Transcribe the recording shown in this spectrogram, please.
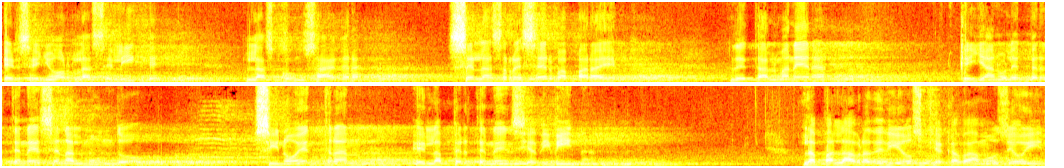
El Señor las elige, las consagra, se las reserva para Él, de tal manera que ya no le pertenecen al mundo, sino entran en la pertenencia divina. La palabra de Dios que acabamos de oír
